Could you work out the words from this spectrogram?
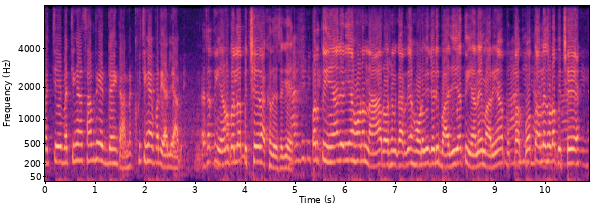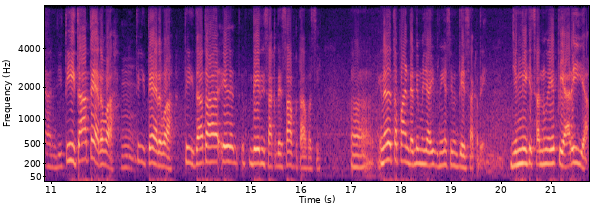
ਬੱਚੇ ਬੱਚੀਆਂ ਸਭ ਦੇ ਇਦਾਂ ਹੀ ਕਰਨ ਖੁਸ਼ੀਆਂ ਭਰਿਆ ਲਿਆਵੇ। ਅੱਛਾ ਧੀਆਂ ਨੂੰ ਪਹਿਲਾਂ ਪਿੱਛੇ ਰੱਖਦੇ ਸੀਗੇ। ਪਰ ਧੀਆਂ ਜਿਹੜੀਆਂ ਹੁਣ ਨਾਂ ਰੋਸ਼ਨ ਕਰਦੀਆਂ ਹੁਣ ਵੀ ਜਿਹੜੀ ਬਾਜੀ ਆ ਧੀਆਂ ਨੇ ਮਾਰੀਆਂ ਪੁੱਤ ਪੁੱਤ ਹਲੇ ਥੋੜਾ ਪਿੱਛੇ ਹੈ ਹਾਂਜੀ, ਧੀ ਤਾਂ ਧੈਰਵਾ ਧੀ ਧੈਰਵਾ ਧੀ ਦਾ ਤਾਂ ਇਹ ਦੇ ਨਹੀਂ ਸਕਦੇ ਹਿਸਾਬ ਕਿਤਾਬ ਅਸੀਂ। ਇਹਨਾਂ ਦੇ ਤਾਂ ਭਾਂਡਿਆਂ ਦੀ ਮਜਾਈ ਵੀ ਨਹੀਂ ਅਸੀਂ ਦੇ ਸਕਦੇ। ਜਿੰਨੀ ਕਿ ਸਾਨੂੰ ਇਹ ਪਿਆਰੀ ਆ।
